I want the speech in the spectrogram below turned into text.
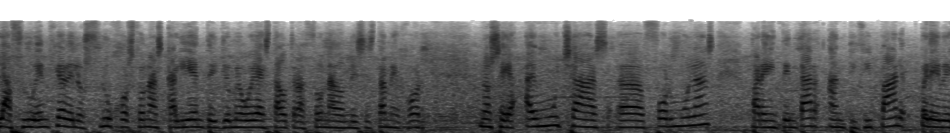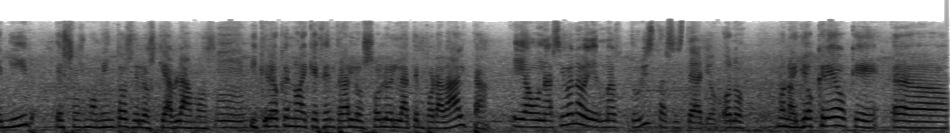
la afluencia de los flujos, zonas calientes, yo me voy a esta otra zona donde se está mejor. No sé, hay muchas eh, fórmulas para intentar anticipar, prevenir esos momentos de los que hablamos. Mm. Y creo que no hay que centrarlo solo en la temporada alta. Y aún así van a venir más turistas este año, ¿o no? Bueno, yo creo que eh,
